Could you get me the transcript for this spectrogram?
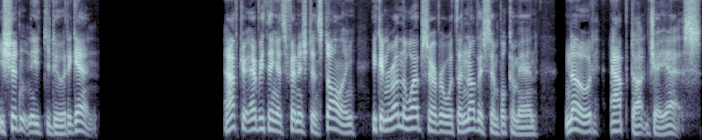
you shouldn't need to do it again. After everything is finished installing, you can run the web server with another simple command node app.js.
